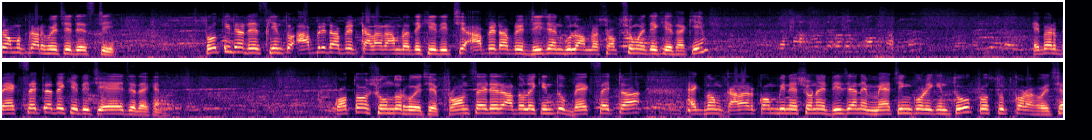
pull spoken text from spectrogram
চমৎকার হয়েছে ড্রেসটি প্রতিটা ড্রেস কিন্তু আপডেট আপডেট কালার আমরা দেখিয়ে দিচ্ছি। আপডেট আপডেট ডিজাইনগুলো আমরা সবসময় দেখিয়ে থাকি। এবার ব্যাক সাইডটা দেখিয়ে দিচ্ছি, এই যে দেখেন। কত সুন্দর হয়েছে। ফ্রন্ট সাইডের আদলে কিন্তু ব্যাক সাইডটা একদম কালার কম্বিনেশনে ডিজাইনে ম্যাচিং করে কিন্তু প্রস্তুত করা হয়েছে।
